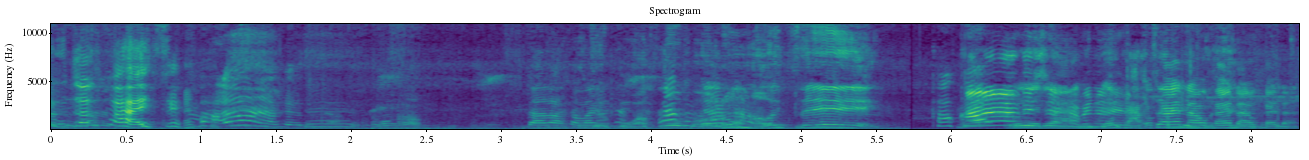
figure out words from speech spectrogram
সুযোগ পাইছে খাই নাও খাই নাও খাই নাও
